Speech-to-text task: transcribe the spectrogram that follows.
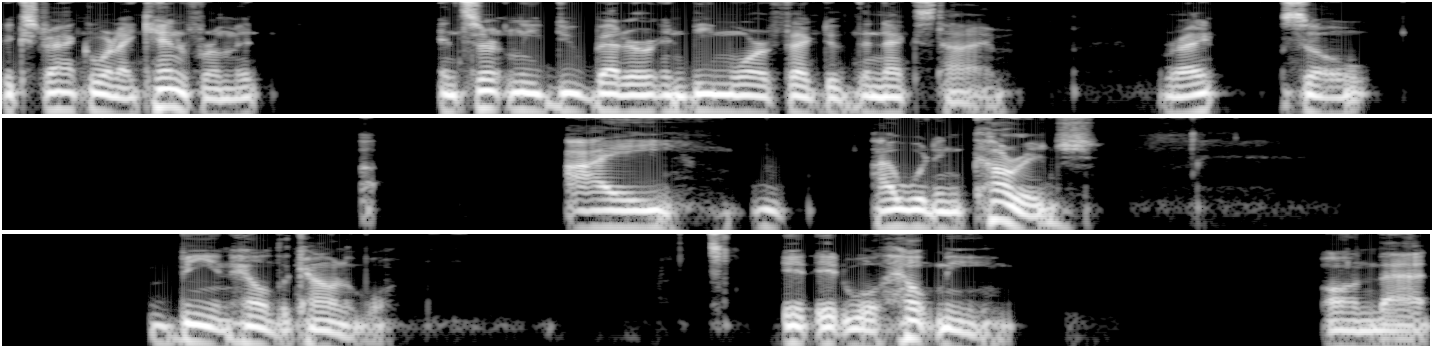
Extract what I can from it, and certainly do better and be more effective the next time, right? So I I would encourage being held accountable. It it will help me on that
